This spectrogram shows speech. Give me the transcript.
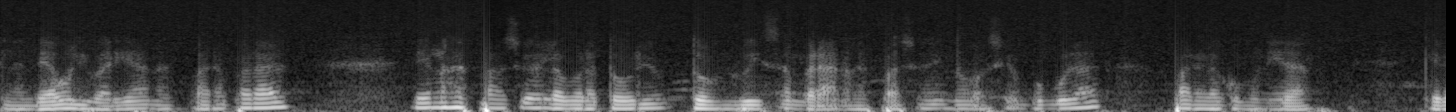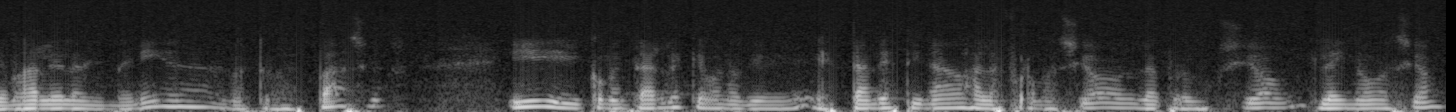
en la aldea bolivariana para Paral, y en los espacios del laboratorio Don Luis Zambrano, espacios de innovación popular para la comunidad. Queremos darle la bienvenida a nuestros espacios y comentarles que, bueno, que están destinados a la formación, la producción y la innovación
